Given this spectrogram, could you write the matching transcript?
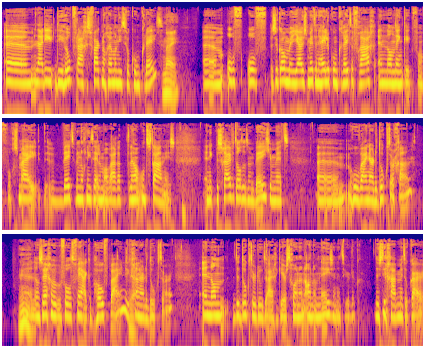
Ehm, nou, die, die hulpvraag is vaak nog helemaal niet zo concreet. Nee. Ehm, of, of ze komen juist met een hele concrete vraag. En dan denk ik van volgens mij weten we nog niet helemaal waar het nou ontstaan is. En ik beschrijf het altijd een beetje met ehm, hoe wij naar de dokter gaan. Hmm. Eh, dan zeggen we bijvoorbeeld van ja, ik heb hoofdpijn. Ik Ja. ga naar de dokter. En dan de dokter doet eigenlijk eerst gewoon een anamnese natuurlijk. Dus die gaat met elkaar.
